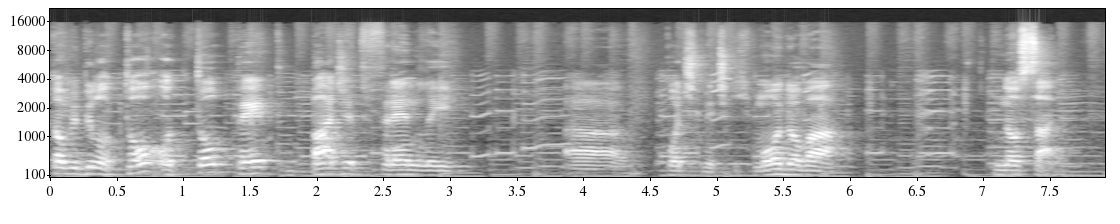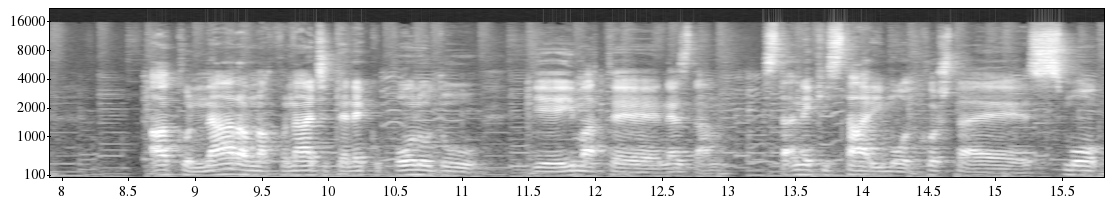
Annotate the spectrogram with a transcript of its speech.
to bi bilo to od top 5 budget friendly početničkih modova, no sad, ako naravno, ako nađete neku ponudu gdje imate, ne znam, sta, neki stari mod ko šta je Smoke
